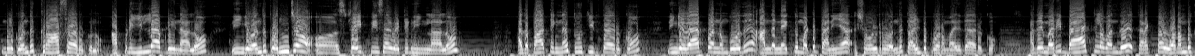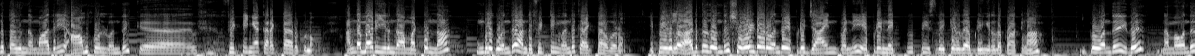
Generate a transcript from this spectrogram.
உங்களுக்கு வந்து கிராஸாக இருக்கணும். அப்படி இல்லை அப்படின்னாலும் நீங்கள் வந்து கொஞ்சம் ஸ்ட்ரைட் பீஸாக வெட்டினீங்கனாலும் அதை பார்த்தீங்கன்னா தூக்கிட்டு தான் இருக்கும். நீங்கள் வேர் பண்ணும்போது அந்த நெக்கு மட்டும் தனியாக ஷோல்டர் வந்து கழட்டு போகிற மாதிரி தான் இருக்கும். அதே மாதிரி பேக்கில் வந்து கரெக்டாக உடம்புக்கு தகுந்த மாதிரி ஆம்ஹோல் வந்து ஃபிட்டிங்காக கரெக்டாக இருக்கணும். அந்த மாதிரி இருந்தால் மட்டும்தான் உங்களுக்கு வந்து அந்த ஃபிட்டிங் வந்து கரெக்டாக வரும். இப்போ இதில் அடுத்தது வந்து ஷோல்டர் வந்து எப்படி ஜாயின் பண்ணி எப்படி நெக் பீஸ் வைக்கிறது அப்படிங்கிறத பார்க்கலாம். இப்போ வந்து இது நம்ம வந்து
